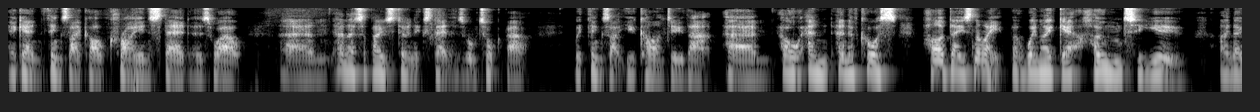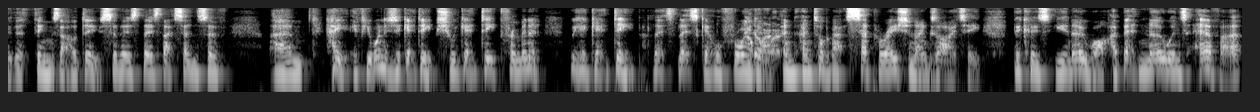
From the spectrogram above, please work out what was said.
again, things like I'll Cry Instead as well. Um, and I suppose to an extent, as we'll talk about with things like You Can't Do That. Um, oh, and, and of course, Hard Day's Night. But when I get home to you, I know the things that I'll do. So there's there's that sense of um, hey, if you wanted to get deep, should we get deep for a minute? We could get deep. Let's let's get all Freud Sure. and, and talk about separation anxiety because you know what? I bet no one's ever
